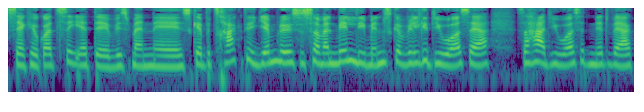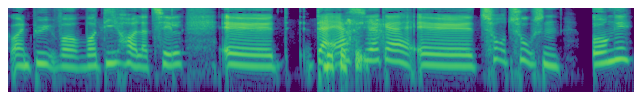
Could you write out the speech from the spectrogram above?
Så jeg kan jo godt se, at øh, hvis man øh, skal betragte hjemløse som almindelige mennesker, hvilket de jo også er, så har de jo også et netværk og en by, hvor, hvor de holder til. Øh, der er cirka øh, 2.000 unge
